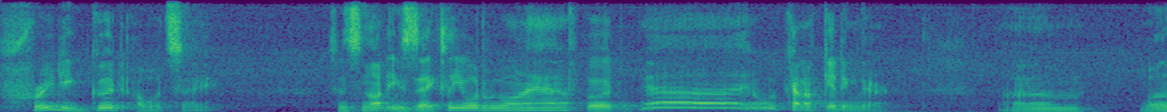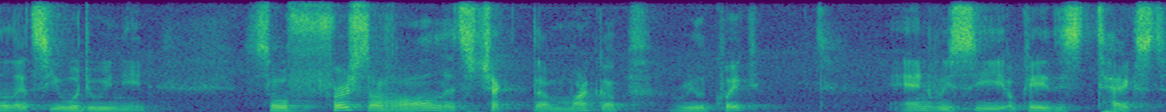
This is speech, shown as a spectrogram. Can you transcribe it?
pretty good, I would say. So it's not exactly what we want to have, but yeah, we're kind of getting there. Um, well, let's see what do we need. So first of all, let's check the markup real quick and we see, okay, this text,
